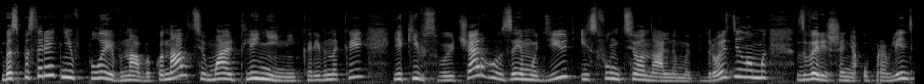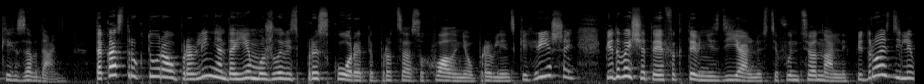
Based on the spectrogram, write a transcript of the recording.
Безпосередній вплив на виконавців мають лінійні керівники, які в свою чергу взаємодіють із функціональними підрозділами з вирішення управлінських завдань. Така структура управління дає можливість прискорити процес ухвалення управлінських рішень, підвищити ефективність діяльності функціональних підрозділів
